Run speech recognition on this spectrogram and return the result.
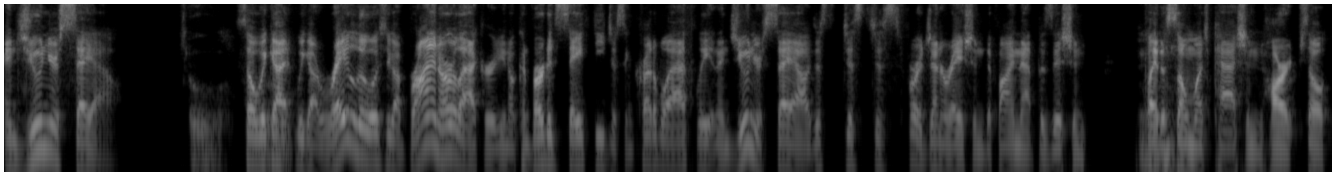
and Junior Seau. Ooh. So we got we got Ray Lewis, you got Brian Urlacher, you know, converted safety, just incredible athlete, and then Junior Seau, just just just for a generation, define that position, played mm-hmm. with so much passion, and heart. So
